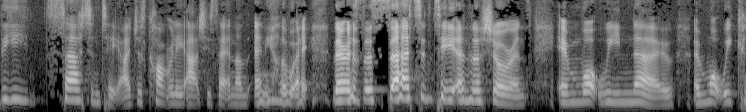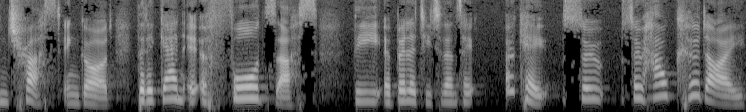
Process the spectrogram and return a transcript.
the certainty. I just can't really actually say it in any other way. There is a certainty and assurance in what we know and what we can trust in God. That again, it affords us the ability to then say, okay, so, so how could I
